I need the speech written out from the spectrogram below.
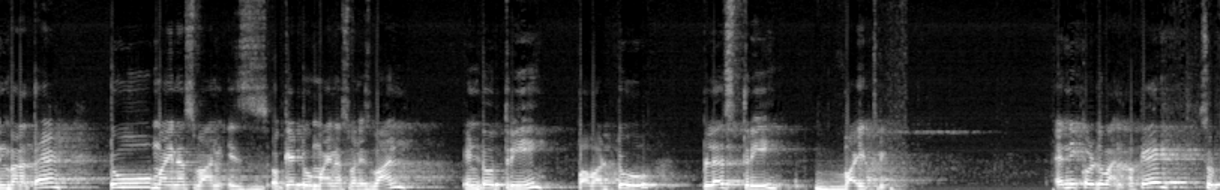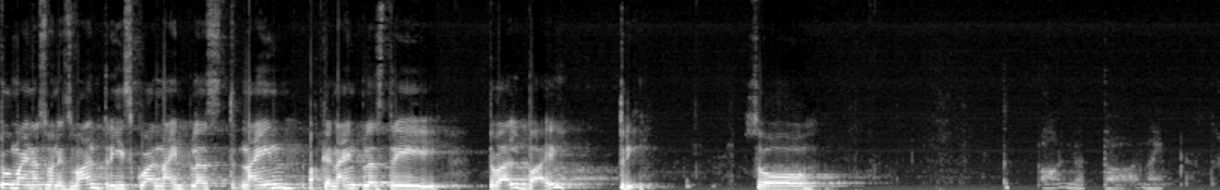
in Bharate. 2 minus 1 is, okay, 2 minus 1 is 1 into 3 power 2 plus 3 by 3 n equal to 1 okay so 2 minus 1 is 1 3 square 9 9 okay 9 plus 3 12 by 3 so Pandata, 9 plus 3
